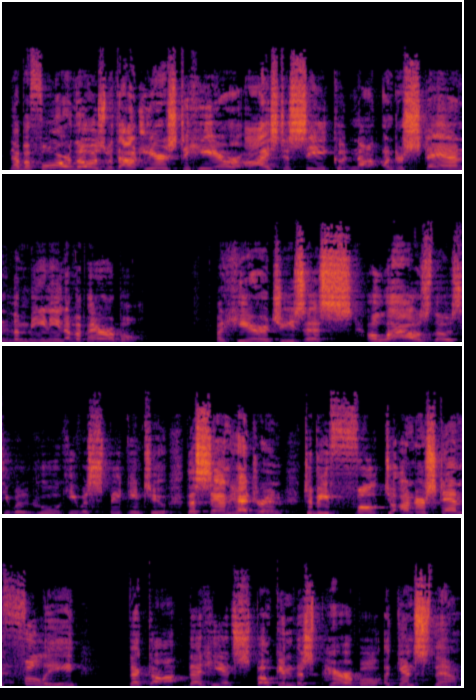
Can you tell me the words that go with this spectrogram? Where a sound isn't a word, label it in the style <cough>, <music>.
Now, before, those without ears to hear or eyes to see could not understand the meaning of a parable. But here, Jesus allows those who he was speaking to, the Sanhedrin, to be full, to understand fully that God, that he had spoken this parable against them.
